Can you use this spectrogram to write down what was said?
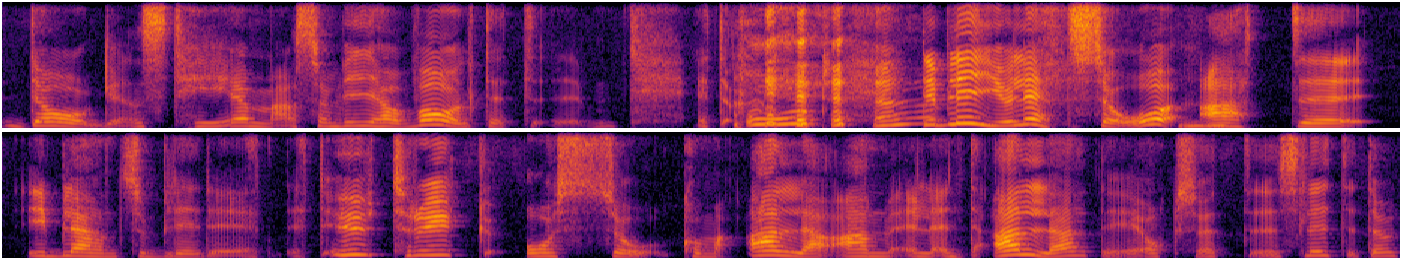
dagens tema som vi har valt ett, ett ord. Det blir ju lätt så att eh, ibland så blir det ett, ett uttryck och så kommer alla eller inte alla, det är också ett eh, slitet ord,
